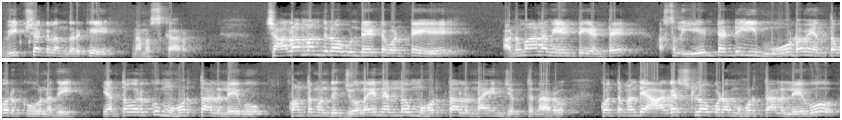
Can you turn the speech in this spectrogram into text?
వీక్షకులందరికీ నమస్కారం. చాలామందిలో ఉండేటువంటి అనుమానం ఏంటి అంటే అసలు ఏంటంటే ఈ మూఢం ఎంతవరకు ఉన్నది? ఎంతవరకు ముహూర్తాలు లేవు? కొంతమంది జూలై నెలలో ముహూర్తాలు ఉన్నాయని చెప్తున్నారు. కొంతమంది ఆగస్టులో కూడా ముహూర్తాలు లేవు.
